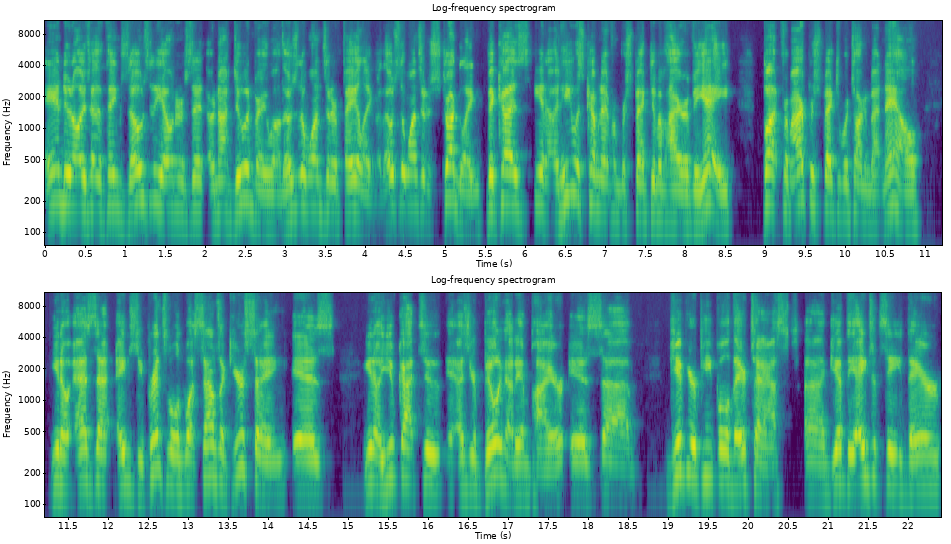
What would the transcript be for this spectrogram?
and doing all these other things, those are the owners that are not doing very well. Those are the ones that are failing, or those are the ones that are struggling because, you know, and he was coming at from perspective of hire a VA. But from our perspective, we're talking about now, you know, as that agency principal, what sounds like you're saying is, you know, you've got to, as you're building that empire, is uh, give your people their tasks, uh, give the agency their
